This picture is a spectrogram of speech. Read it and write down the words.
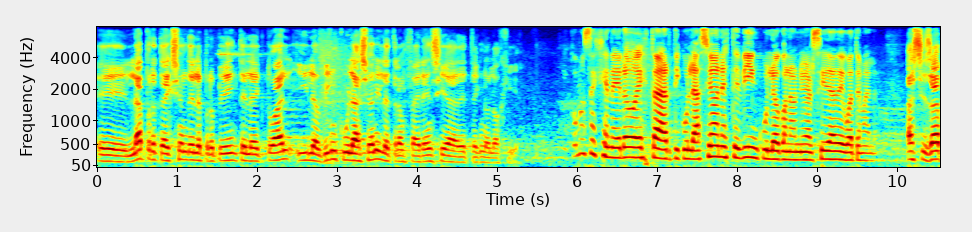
eh, la protección de la propiedad intelectual y la vinculación y la transferencia de tecnología. ¿Cómo se generó esta articulación, este vínculo con la Universidad de Guatemala? Hace ya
